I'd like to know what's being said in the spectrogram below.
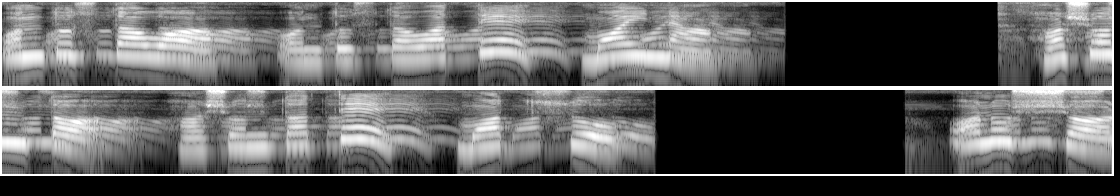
অন্তস্তব অন্তস্তবতে ময়না। হসন্ত হসন্ততে মৎস্য। অনুস্বর,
